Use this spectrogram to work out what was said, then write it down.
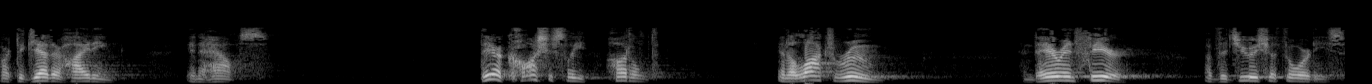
are together hiding in a house. They are cautiously huddled in a locked room and they are in fear of the Jewish authorities.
